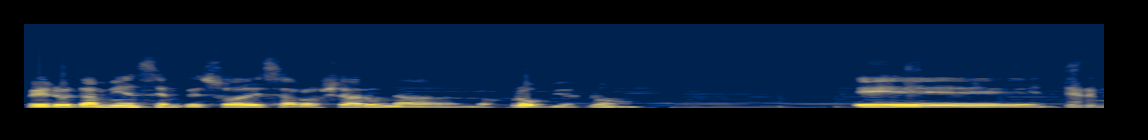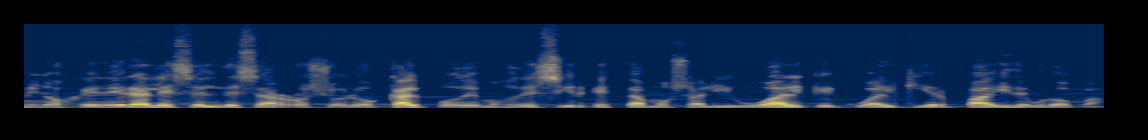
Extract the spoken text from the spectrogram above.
pero también se empezó a desarrollar una, los propios, ¿no? Eh, En términos generales, el desarrollo local podemos decir que estamos al igual que cualquier país de Europa.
